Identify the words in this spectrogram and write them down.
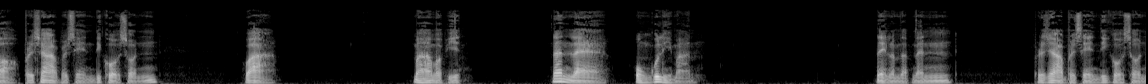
บอกพระชาประเสนที่โกศล ว่ามาบพิษนั่นแหลองคุลีมาน ในลำดับนั้น พระเจ้าประเสนที่โกศล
